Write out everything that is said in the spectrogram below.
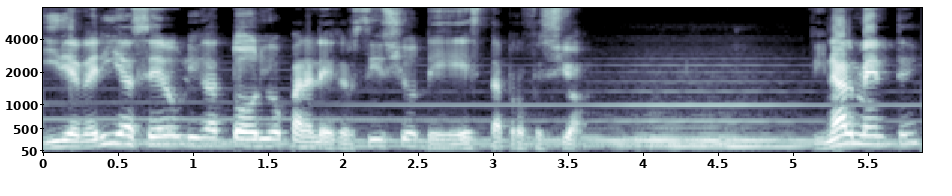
y debería ser obligatorio para el ejercicio de esta profesión. Finalmente,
